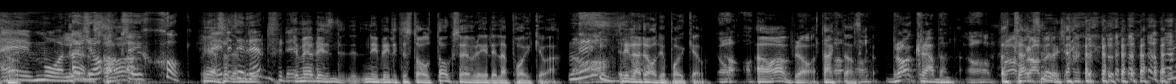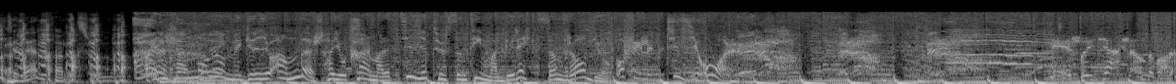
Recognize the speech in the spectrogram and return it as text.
Jag är mållös. Ja, jag också är i chock. Jag är lite blir- rädd för dig. Ja, men jag blir, ni blir lite stolta också över er lilla pojke va? Nej. Lilla radiopojken. Ja. Ja, bra. Tack dansken. Bra krabben. Ja, bra, Tack så mycket. Jag är lite rädd för Alex. Äntligen morgon med Gry och Anders har gjort närmare 10 000 timmar direktsänd radio och fyller 10 år. Ni är så jäkla underbara.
